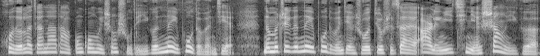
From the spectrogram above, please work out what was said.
获得了加拿大公共卫生署的一个内部的文件。那么这个内部的文件说，就是在二零一七年上一个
